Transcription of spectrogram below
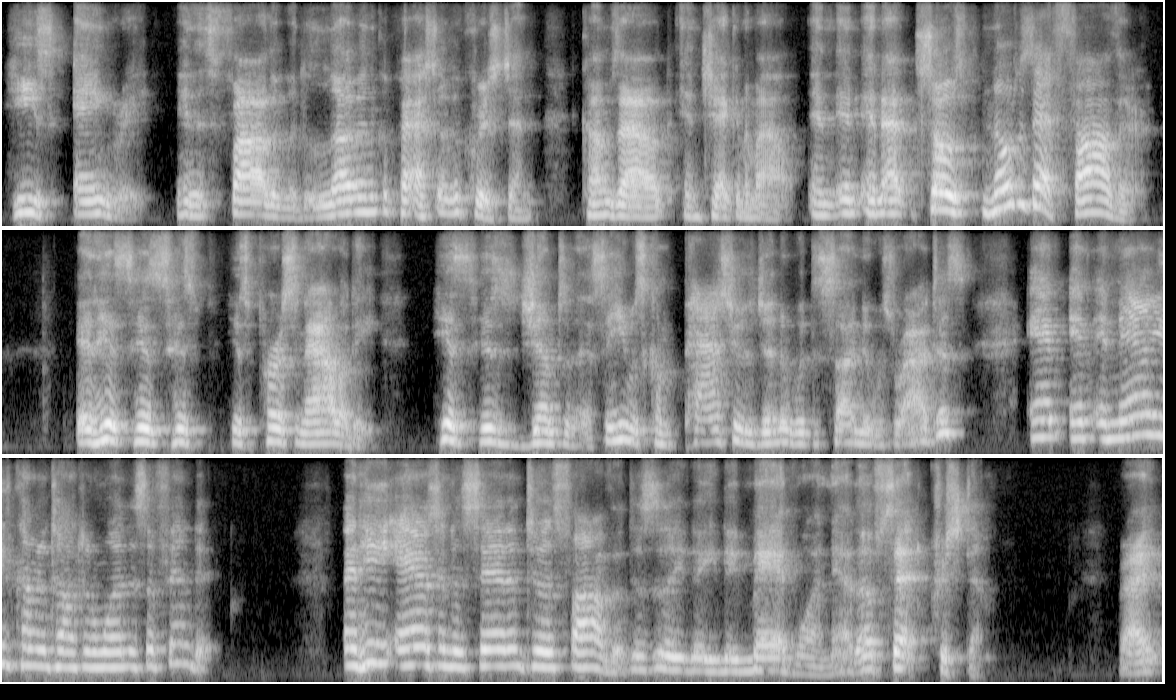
He's angry and his father with love and compassion of a Christian comes out and checking him out. And, and, and that shows, notice that father and his, his, his, his personality, his, his gentleness. He was compassionate, gentle with the son that was righteous and, and, and now he's coming to talk to the one that's offended. And he answered and said unto his father, this is the, the, the mad one now, the upset Christian, right?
